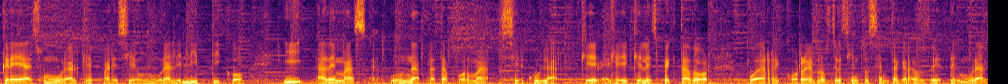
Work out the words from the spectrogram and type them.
crea ese mural que pareciera un mural elíptico y además una plataforma circular que, que el espectador pueda recorrer los 360 grados del mural.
